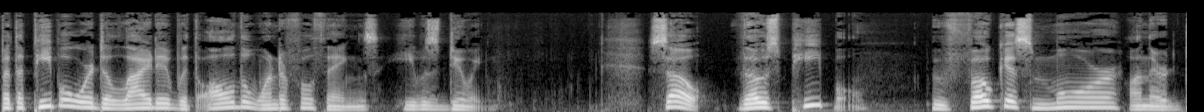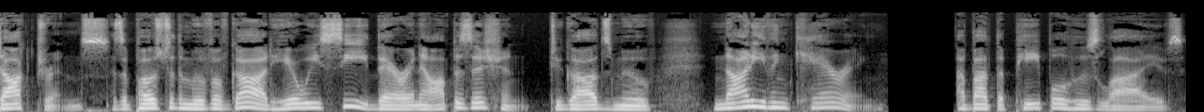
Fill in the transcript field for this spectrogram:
but the people were delighted with all the wonderful things he was doing. So, those people who focus more on their doctrines as opposed to the move of God, here we see they're in opposition to God's move, not even caring about the people whose lives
